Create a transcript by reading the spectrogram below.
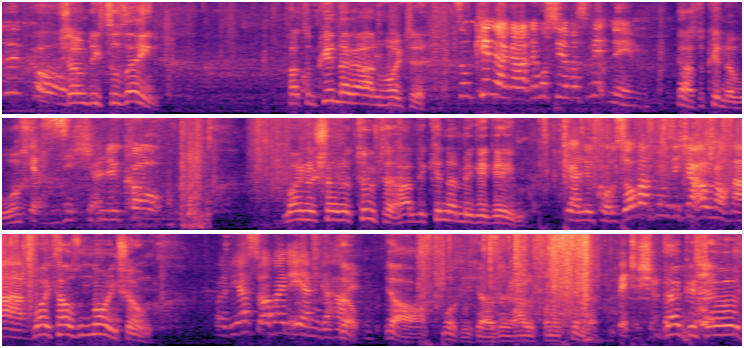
Lüko. schön dich zu sehen. Fahr zum Kindergarten heute. Zum Kindergarten, da musst du ja was mitnehmen. Ja, hast du Kinderwurst? Ja, sicher, Lüko. Meine schöne Tüte haben die Kinder mir gegeben. Ja, Lüko, sowas muss ich ja auch noch haben. 2009 schon. Die hast du aber in Ehren So, gehalten. ja, muss ich ja. Das ist alles von den Kindern. Bitteschön. Dankeschön.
